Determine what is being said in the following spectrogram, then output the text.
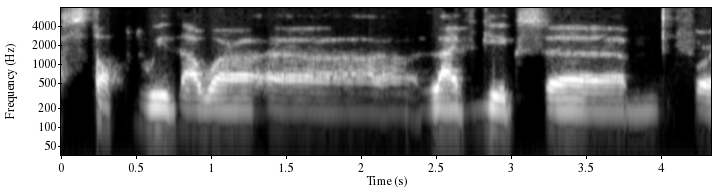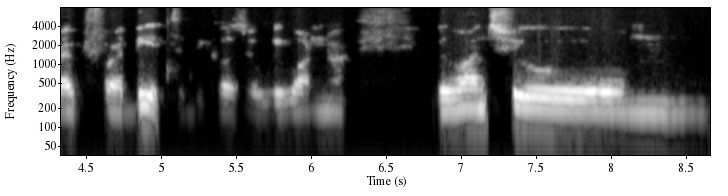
stopped with our live gigs um, for a, for a bit because we want we want to um,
